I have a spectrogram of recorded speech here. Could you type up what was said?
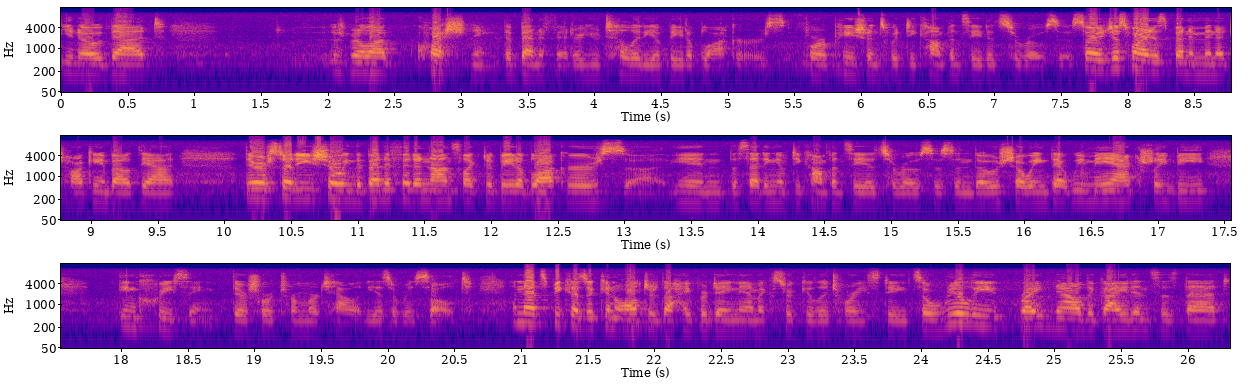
you know, that there's been a lot questioning the benefit or utility of beta blockers for patients with decompensated cirrhosis. So I just wanted to spend a minute talking about that. There are studies showing the benefit of non-selective beta blockers uh, in the setting of decompensated cirrhosis and those showing that we may actually be increasing their short-term mortality as a result. And that's because it can alter the hyperdynamic circulatory state. So really, right now, the guidance is that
